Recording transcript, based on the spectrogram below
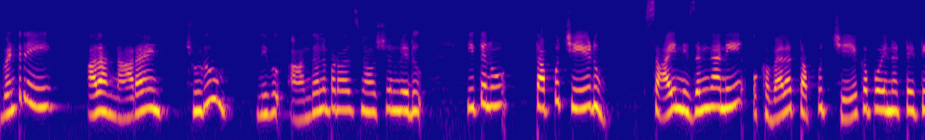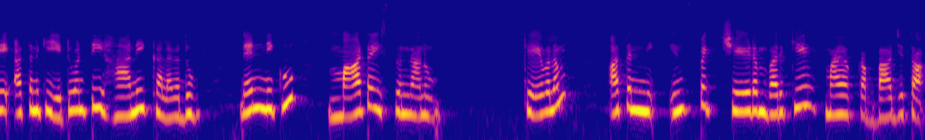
వెంటనే అలా నారాయణ్ చూడు నీవు ఆందోళన పడవలసిన అవసరం లేదు. ఇతను తప్పు చేయడు. సాయి నిజంగానే ఒకవేళ తప్పు చేయకపోయినట్టయితే అతనికి ఎటువంటి హాని కలగదు. నేను నీకు మాట ఇస్తున్నాను. కేవలం అతన్ని ఇన్స్పెక్ట్ చేయడం వరకే మా యొక్క బాధ్యత.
